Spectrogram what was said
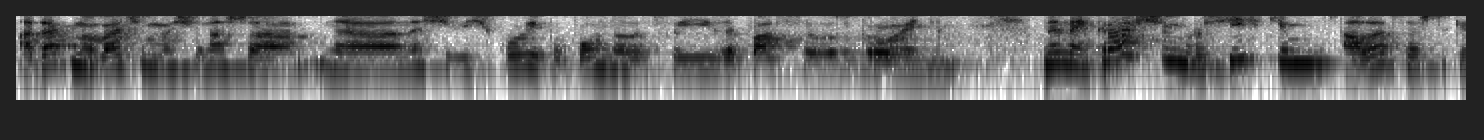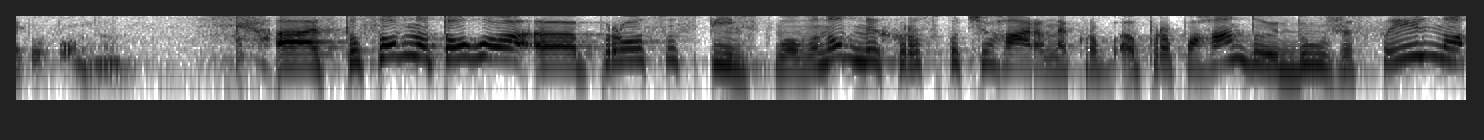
А так ми бачимо, що наша е, наші військові поповнили свої запаси озброєнням. Не найкращим російським, але все ж таки поповнили. Е, Стосовно того е, про суспільство, воно в них розкочегарене кро- пропагандою дуже сильно,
